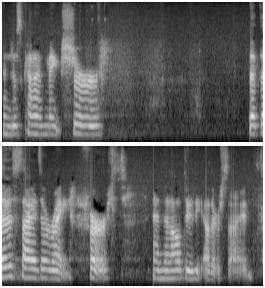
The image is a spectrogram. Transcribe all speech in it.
and just kind of make sure that those sides are right first and then I'll do the other sides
